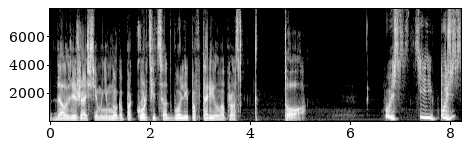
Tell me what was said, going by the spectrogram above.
дал лежащему немного покорчиться от боли и повторил вопрос «Кто?». «Пусть пусти, пусти.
